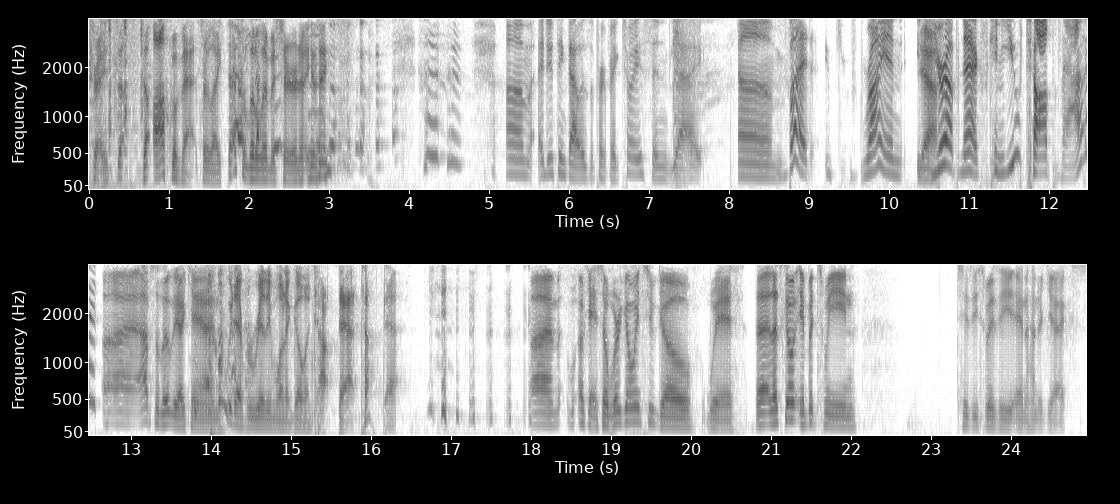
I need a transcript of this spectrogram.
Christ. The, the Aquabats are like, that's a little immature, don't you think? um, I do think that was the perfect choice, and yeah. I- Um, but Ryan, Yeah. you're up next. Can you top that? Uh, absolutely, I can. Who would ever really want to go and top that? Top that. Um, w- okay, so we're going to go with. Uh, let's go in between Tizzy Swizzy and 100 Gecs.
